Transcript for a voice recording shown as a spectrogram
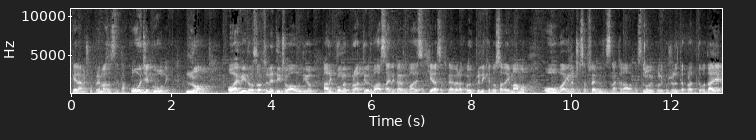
keramičku premaza se također guli. No, Ovaj video se uopće ne tiče o audio, ali kome prati od vas, ajde kažem 20.000 subscribera koje otprilike do sada imamo, ovaj, inače subscribeujte se na kanal ako ste novi koliko želite pratiti ovo dalje,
